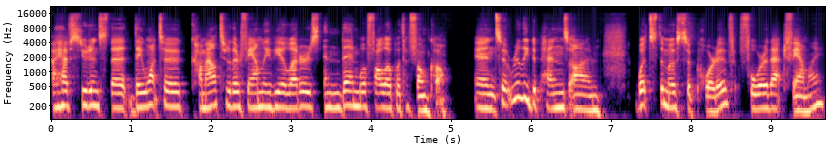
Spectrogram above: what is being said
I have students that they want to come out to their family via letters, and then we'll follow up with a phone call. And so it really depends on what's the most supportive for that family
